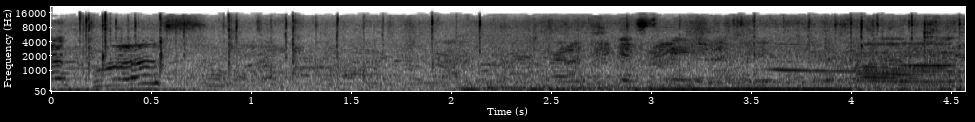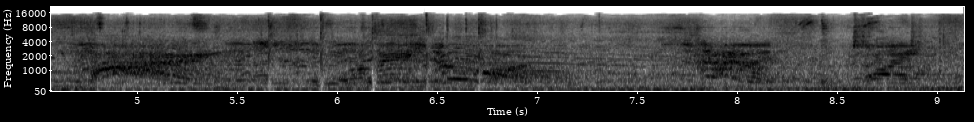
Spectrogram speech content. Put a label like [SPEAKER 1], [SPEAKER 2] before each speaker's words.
[SPEAKER 1] actress?
[SPEAKER 2] Uh, five, four, seven, white.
